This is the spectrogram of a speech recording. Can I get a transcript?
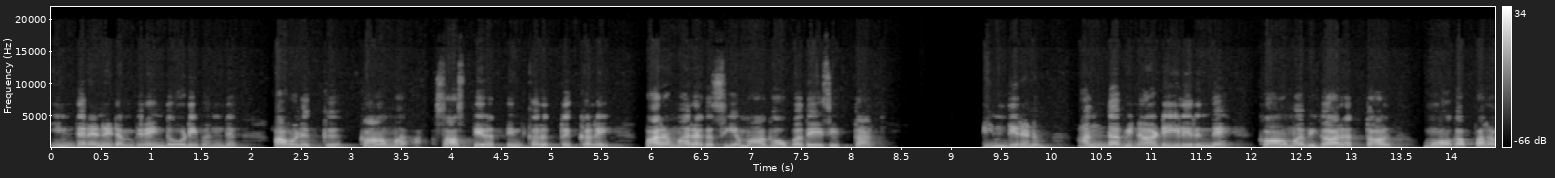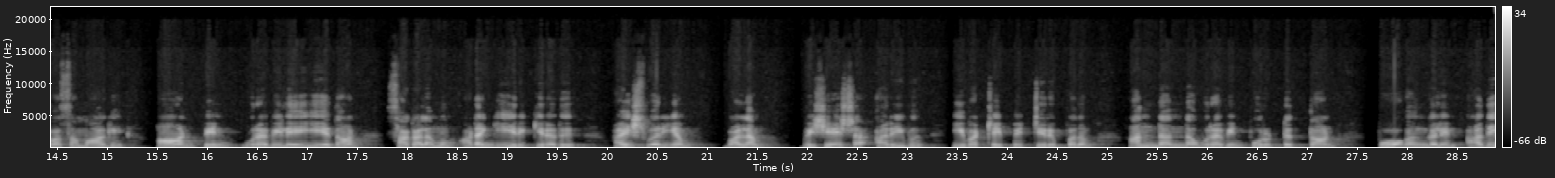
இந்திரனிடம் விரைந்தோடி வந்து அவனுக்கு காம சாஸ்திரத்தின் கருத்துக்களை பரம ரகசியமாக உபதேசித்தார். இந்திரனும் அந்த வினாடியிலிருந்தே காம விகாரத்தால் மோகப் பரவசமாகி ஆண் பெண் உறவிலேயேதான் சகலமும் அடங்கி இருக்கிறது ஐஸ்வர்யம் பலம் விசேஷ அறிவு இவற்றை பெற்றிருப்பதும் அந்தந்த உறவின் பொருட்டுத்தான். போகங்களில் அதி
